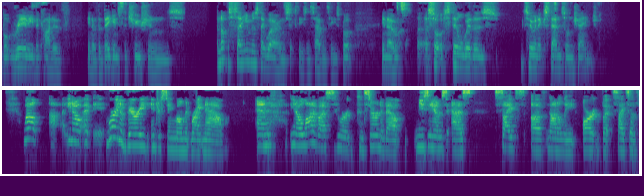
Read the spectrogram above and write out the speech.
But really, the kind of you know, the big institutions are not the same as they were in the 60s and 70s, but, you know, are sort of still with us to an extent unchanged. Well, uh, you know, we're in a very interesting moment right now. And, you know, a lot of us who are concerned about museums as sites of not only art but sites of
